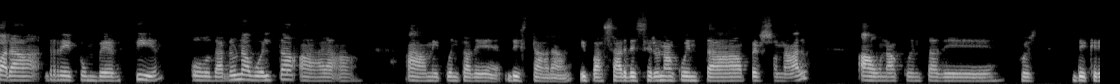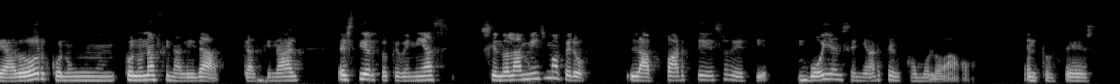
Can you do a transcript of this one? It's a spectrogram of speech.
para reconvertir o darle una vuelta a, mi cuenta de, de, Instagram y pasar de ser una cuenta personal a una cuenta de, pues, de creador con, un, con una finalidad, que al final es cierto que venías siendo la misma, pero la parte esa de decir, voy a enseñarte el cómo lo hago. Entonces,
